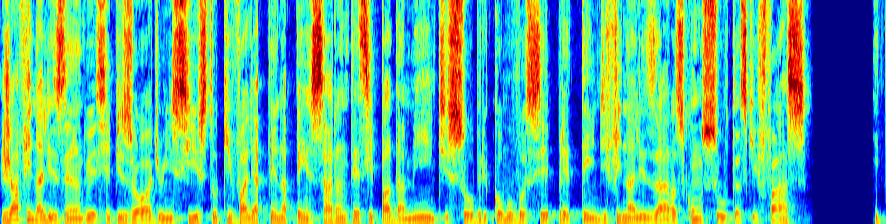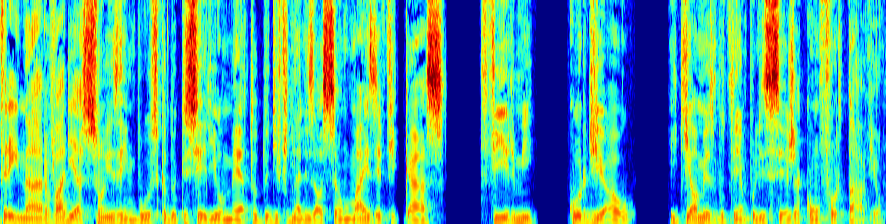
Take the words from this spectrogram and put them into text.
Já finalizando esse episódio, insisto que vale a pena pensar antecipadamente sobre como você pretende finalizar as consultas que faz e treinar variações em busca do que seria o método de finalização mais eficaz, firme, cordial e que ao mesmo tempo lhe seja confortável.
